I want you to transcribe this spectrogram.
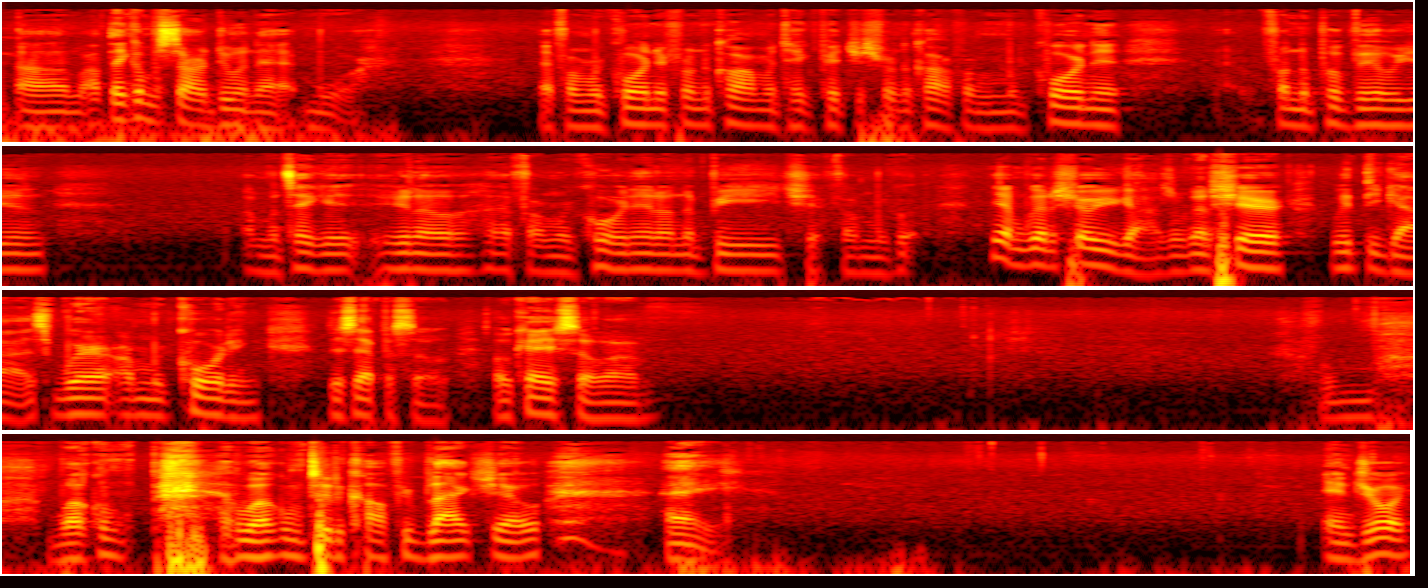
um, I think I'm gonna start doing that more. If I'm recording it from the car, I'm gonna take pictures from the car. If I'm recording it from the pavilion, I'm gonna take it. You know, if I'm recording it on the beach, if I'm yeah, I'm gonna show you guys. I'm gonna share with you guys where I'm recording this episode. Okay, so um, welcome, welcome to the Coffee Black Show. Hey, enjoy.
